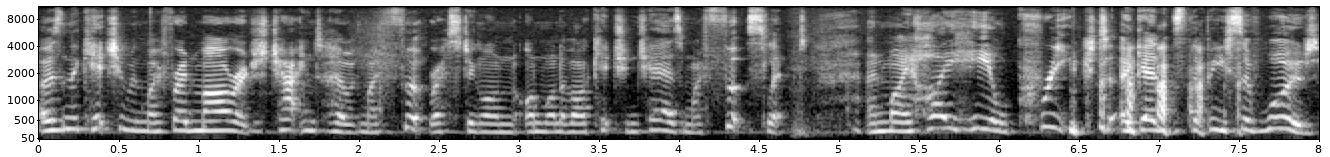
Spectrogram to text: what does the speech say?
I was in the kitchen with my friend Mara, just chatting to her with my foot resting on, on one of our kitchen chairs, and my foot slipped, and my high heel creaked against the piece of wood,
